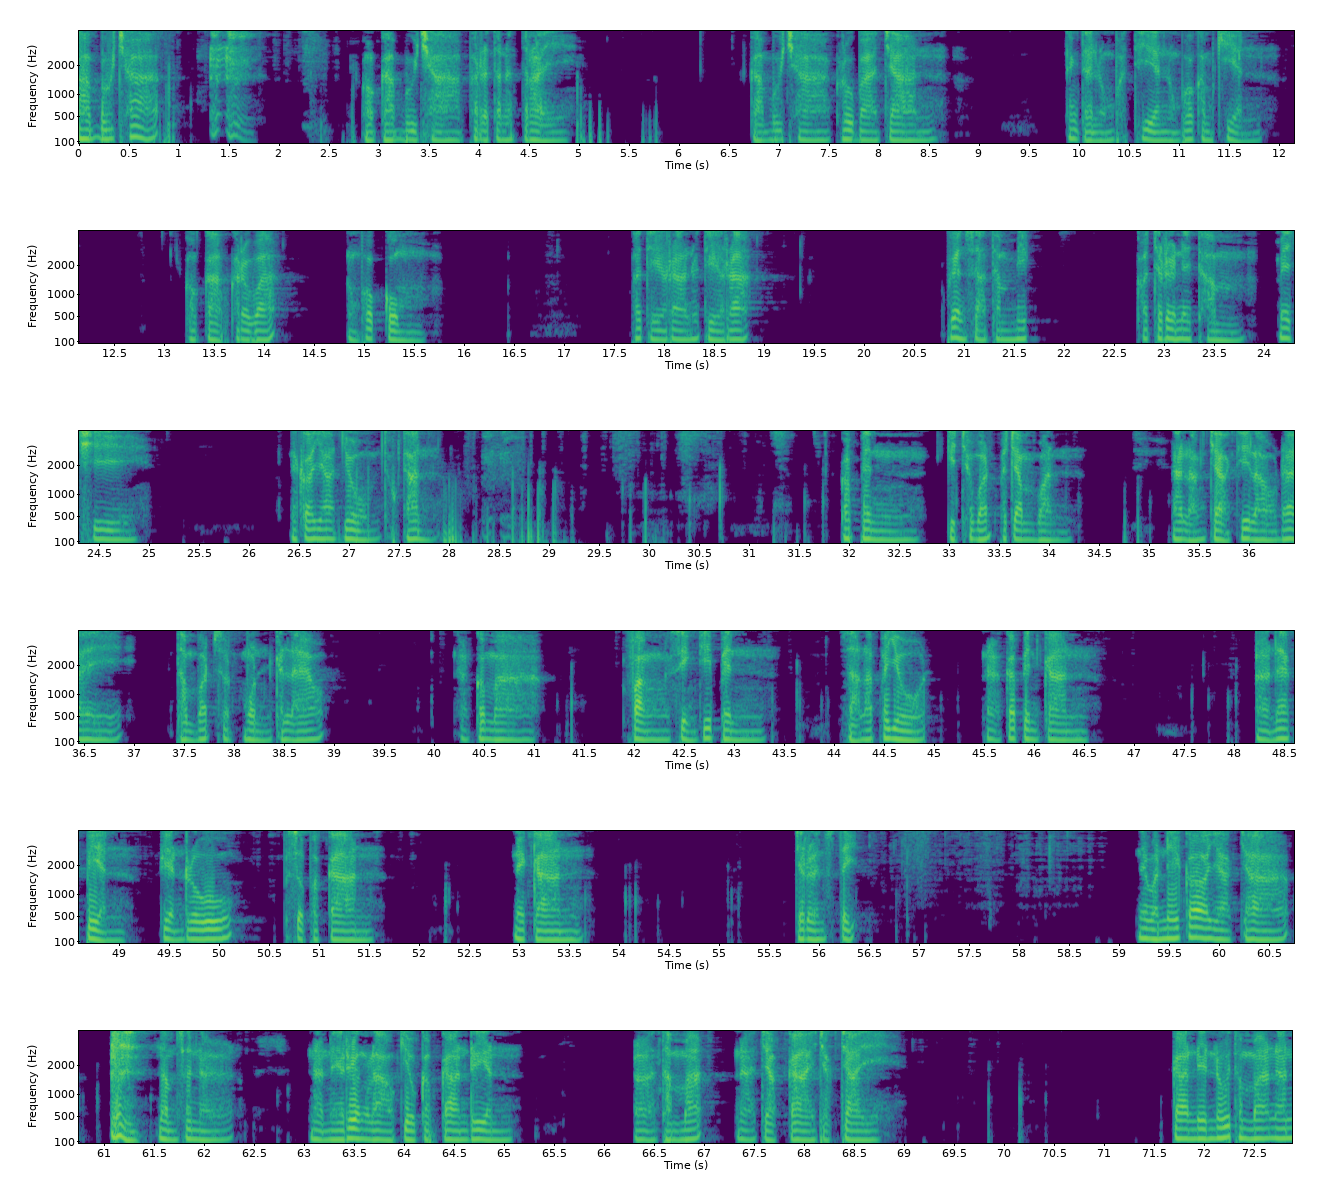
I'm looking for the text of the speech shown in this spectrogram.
กราบบูชาขอกราบบูชาพระรัตนตรัยกราบบูชาครูบาอาจารย์ ตั้งแต่หลวงพ่อเทียนหลวงพ่อคำเขียนก็กราบคารวะหลวงพ่อกรมพระเทรานุเทระ เพื่อนสาธรรมิกก็เจริญในธรรม แม่ชี และก็ญาติโยมทุกท่าน ก็เป็นกิจวัตรประจำวันนะหลังจากที่เราได้ทำวัดสวดมนต์กันแล้วนะก็มาฟังสิ่งที่เป็นสาระประโยชน์นะก็เป็นการแลกเปลี่ยนเรียนรู้ประสบการณ์ ในการเจริญสติ ในวันนี้ก็อยากจะ นำเสนอนะในเรื่องราวเกี่ยวกับการเรียนธรรมะนะจากกายจากใจ การเรียนรู้ธรรมะนั้น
